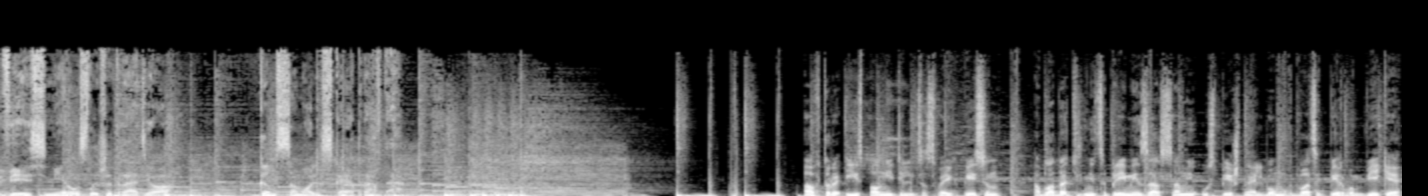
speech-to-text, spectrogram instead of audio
Весь мир услышит радио «Комсомольская правда». Автор и исполнительница своих песен, обладательница премии за самый успешный альбом в 21 веке,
